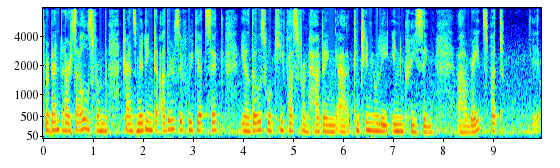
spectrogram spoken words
prevent ourselves from transmitting to others if we get sick, you know, those will keep us from having uh, continually increasing uh, rates. But it,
